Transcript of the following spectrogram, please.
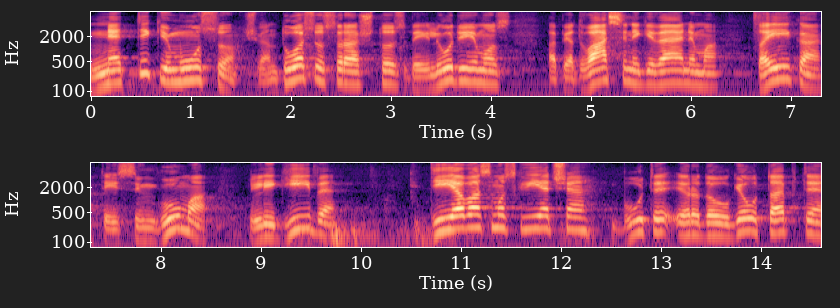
ne tik į mūsų šventuosius raštus bei liūdėjimus apie dvasinį gyvenimą, taiką, teisingumą, lygybę. Dievas mus kviečia būti ir daugiau tapti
